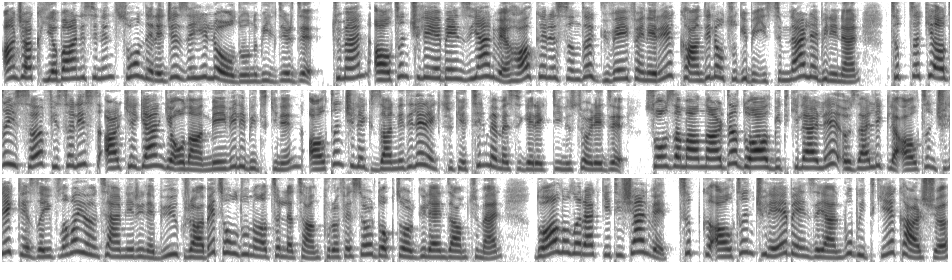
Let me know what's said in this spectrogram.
ancak yabanisinin son derece zehirli olduğunu bildirdi. Tümen, altın çileğe benzeyen ve halk arasında güvey feneri, kandil otu gibi isimlerle bilinen, tıptaki adı ise Physalis archegenge olan meyveli bitkinin altın çilek zannedilerek tüketilmemesi gerektiğini söyledi. Son zamanlarda doğal bitkilerle özellikle altın çilekle zayıflama yöntemlerine büyük rağbet olduğunu hatırlatan Profesör Doktor Gülendam Tümen, doğal olarak yetişen ve tıpkı altın çileğe benzeyen bu bitkiye karşı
